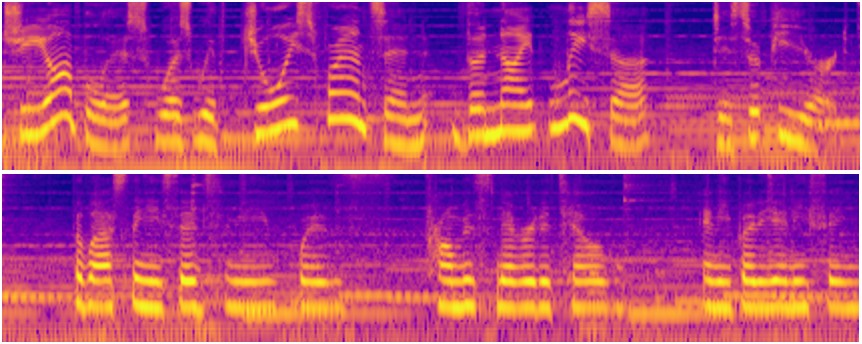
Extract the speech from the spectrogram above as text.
Chiapulis was with Joyce Franson the night Leisha disappeared. The last thing he said to me was, promise never to tell anybody anything,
